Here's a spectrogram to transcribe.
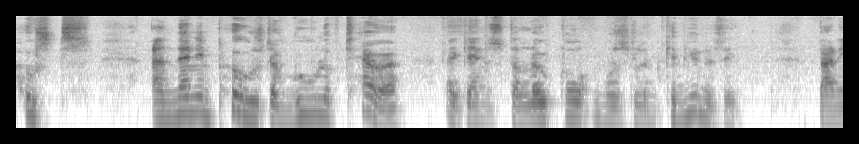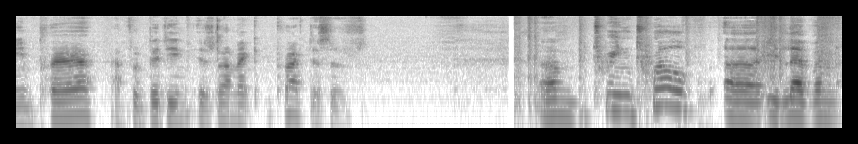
hosts, and then imposed a rule of terror against the local Muslim community banning prayer and forbidding Islamic practices. Um, between 1211 uh,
